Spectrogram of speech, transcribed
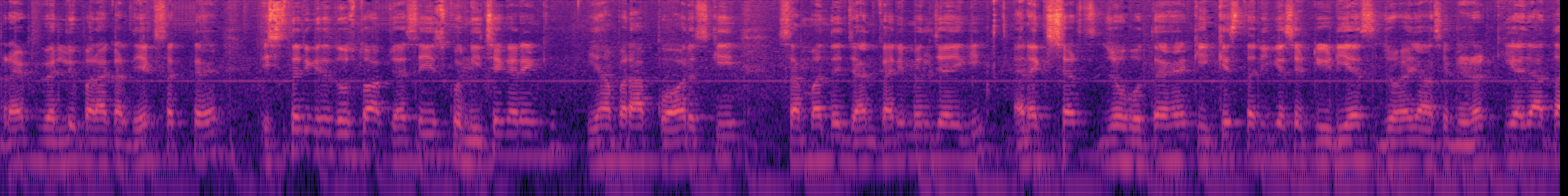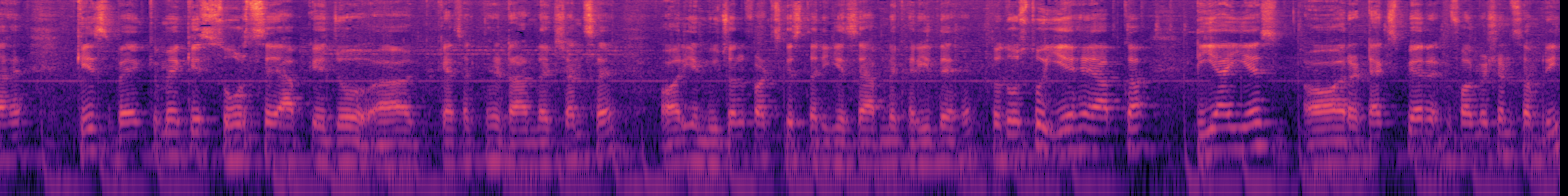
ड्राफ्ट वैल्यू पर आकर देख सकते हैं। इसी तरीके से दोस्तों आप जैसे ही इसको नीचे करेंगे यहाँ पर आपको और इसकी संबंधित जानकारी मिल जाएगी। एनेक्चर्स जो होते हैं कि किस तरीके से टीडीएस जो है यहाँ से डिडक्ट किया जाता है किस बैंक में किस सोर्स से आपके जो आ, कह सकते हैं ट्रांजेक्शन्स है और ये म्यूचुअल फंड्स किस तरीके से आपने खरीदे हैं। तो दोस्तों, ये है आपका टीआईएस और टैक्स पेयर इन्फॉर्मेशन समरी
